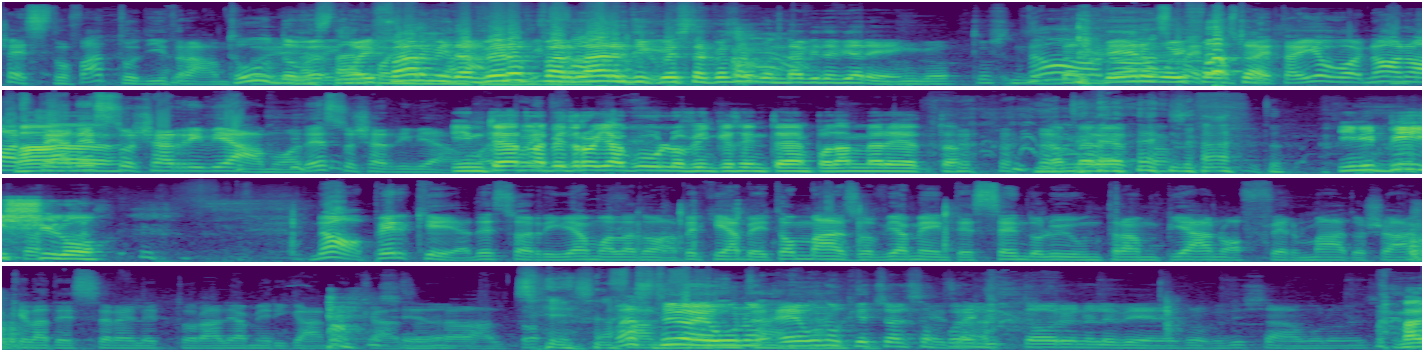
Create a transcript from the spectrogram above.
Cioè, sto fatto di Trump. Tu eh, dove, eh, vuoi farmi davvero parlare di questa cosa con Davide Viarengo? Tu No, davvero no, vuoi aspetta, far... cioè, aspetta, io voglio... No, no, Ma- aspetta, adesso ci arriviamo, adesso ci arriviamo. Interna E poi- Pietro Iacullo finché sei in tempo, dammi retta. Dammi retta. esatto. Inibiscilo. No, perché? Adesso arriviamo alla domanda. Perché, vabbè, Tommaso, ovviamente, essendo lui un trampiano affermato, c'ha anche la tessera elettorale americana a casa, Sì, tra eh. l'altro. Sì, esatto. Mastio è uno, è uno che ha il sapore Esatto. littorio nelle vene, proprio, diciamolo. Ma...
